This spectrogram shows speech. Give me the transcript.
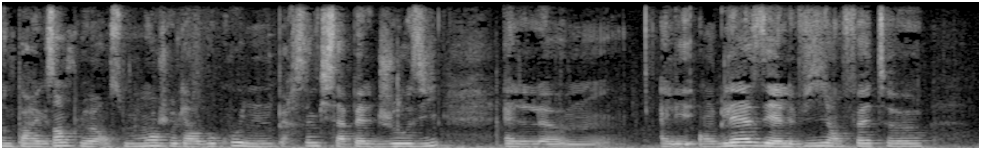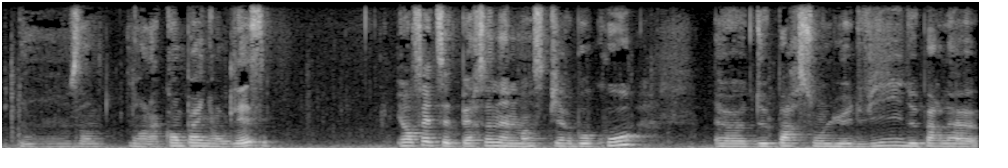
Donc par exemple en ce moment je regarde beaucoup une personne qui s'appelle Josie. Elle, euh, elle est anglaise et elle vit en fait dans, dans la campagne anglaise. Et en fait cette personne elle m'inspire beaucoup euh, de par son lieu de vie, de par la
